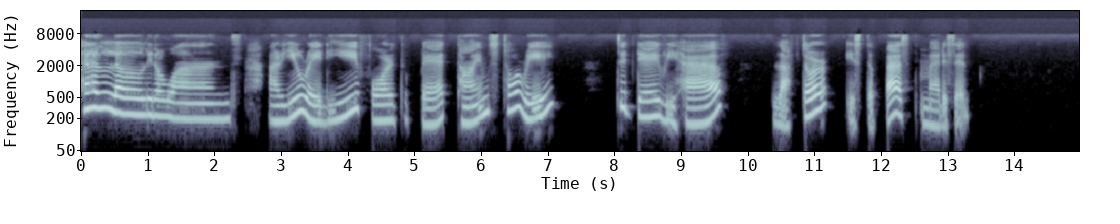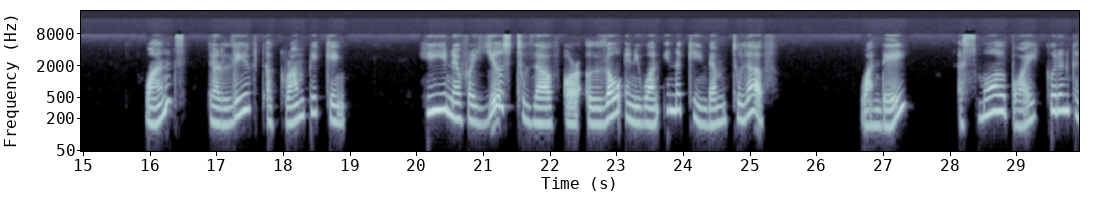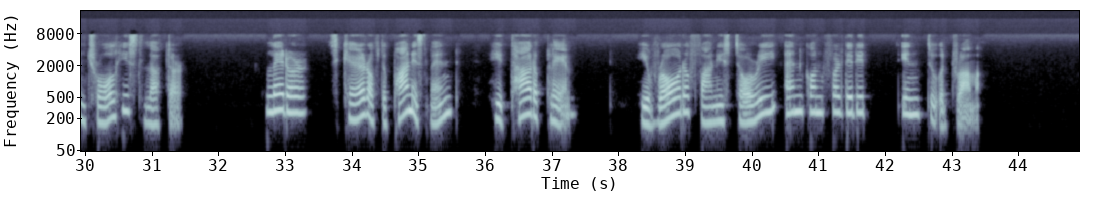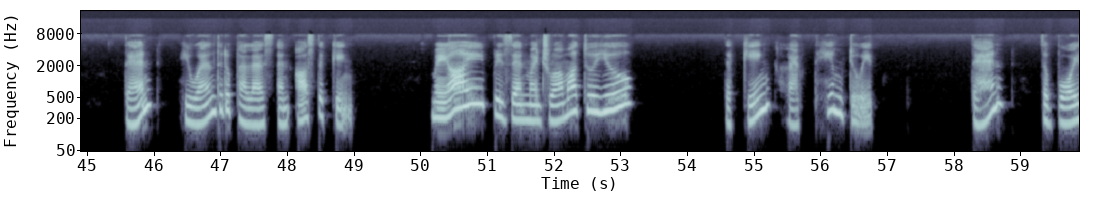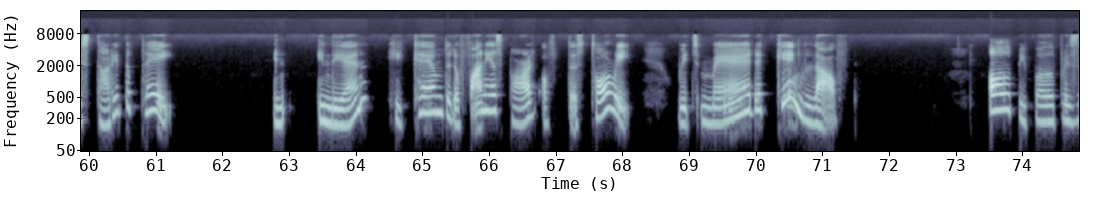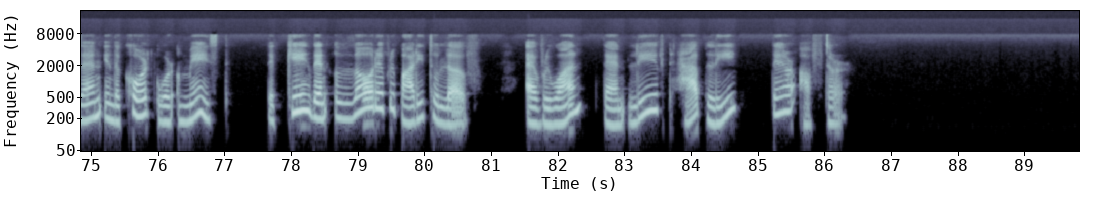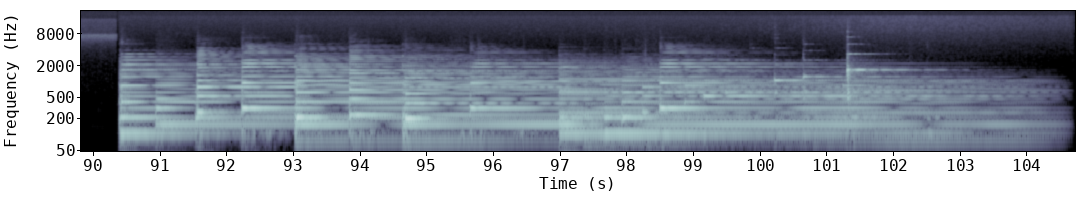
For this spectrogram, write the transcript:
Hello, little ones. Are you ready for the bedtime story? Today we have Laughter is the best medicine. Once there lived a grumpy king. He never used to laugh or allow anyone in the kingdom to laugh. One day, a small boy couldn't control his laughter. Later, scared of the punishment, he thought a plan. He wrote a funny story and converted it into a drama. Then he went to the palace and asked the king, May I present my drama to you? The king let him do it. Then the boy started the play. In, in the end, he came to the funniest part of the story, which made the king laugh. All people present in the court were amazed. The king then allowed everybody to laugh. Everyone then lived happily thereafter.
